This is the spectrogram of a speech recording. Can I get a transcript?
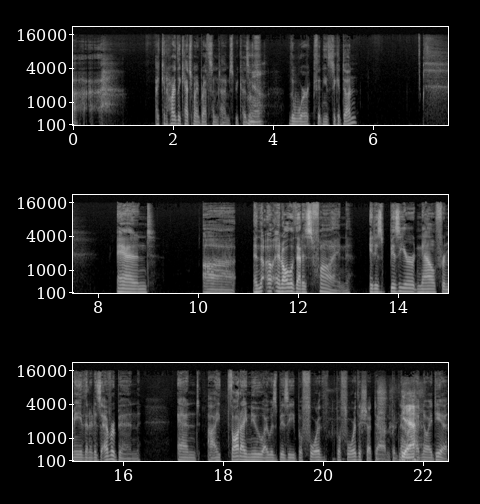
uh, I can hardly catch my breath sometimes because of yeah the work that needs to get done. And uh and uh, and all of that is fine. It is busier now for me than it has ever been. And I thought I knew I was busy before before the shutdown, but now Yeah. I had no idea.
